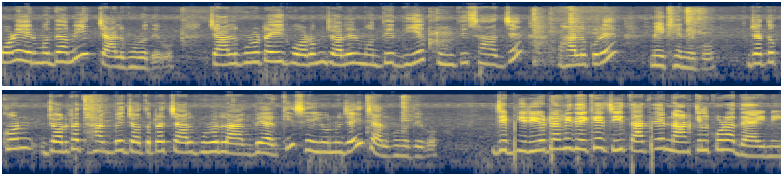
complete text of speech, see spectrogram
পরে এর মধ্যে আমি চাল গুঁড়ো দেবো। চাল গুঁড়োটা এই গরম জলের মধ্যে দিয়ে খুন্তির সাহায্যে ভালো করে মেখে নেব। যতক্ষণ জলটা থাকবে, যতটা চাল গুঁড়ো লাগবে আর কি, সেই অনুযায়ী চাল গুঁড়ো দেবো। যে ভিডিওটা আমি দেখেছি, তাতে নারকেল কোড়া দেয়নি।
